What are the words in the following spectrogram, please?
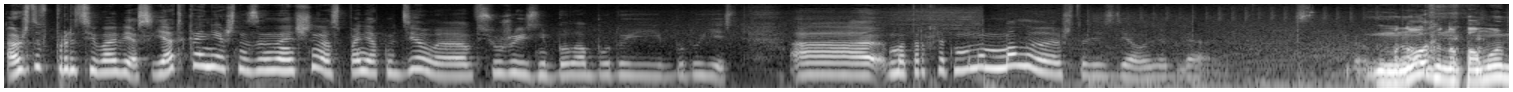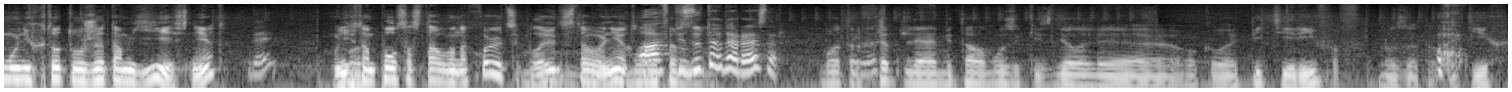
А что в противовес? Я-то, конечно, за начинался, понятное дело, всю жизнь была, буду и буду есть. А Motorhead м- мало что ли сделали для... Много, но, по-моему, у них кто-то уже там есть, нет? Да? У них Вот. там пол состава находится, половина состава нет. А, в пизду тогда Резнер. Motorhead для металл-музыки сделали около пяти рифов, но зато каких.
